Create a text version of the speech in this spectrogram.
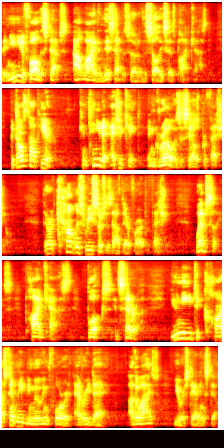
then you need to follow the steps outlined in this episode of the Sully Says podcast. But don't stop here. Continue to educate and grow as a sales professional. There are countless resources out there for our profession websites, podcasts, books, etc. You need to constantly be moving forward every day. Otherwise, you are standing still.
